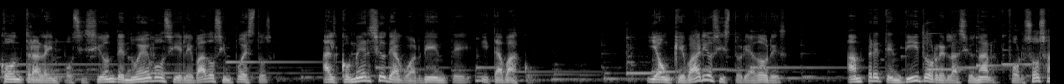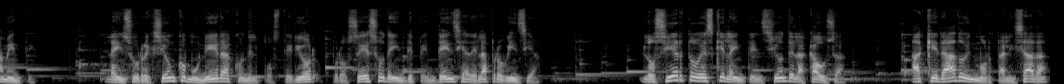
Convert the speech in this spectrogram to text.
contra la imposición de nuevos y elevados impuestos al comercio de aguardiente y tabaco. Y aunque varios historiadores han pretendido relacionar forzosamente la insurrección comunera con el posterior proceso de independencia de la provincia, lo cierto es que la intención de la causa ha quedado inmortalizada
